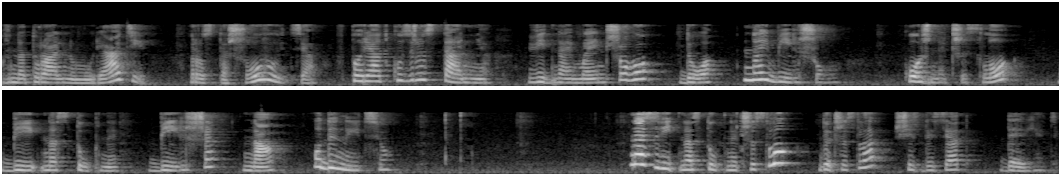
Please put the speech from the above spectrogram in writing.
в натуральному ряді розташовуються в порядку зростання від найменшого до найбільшого. Кожне число бі наступне більше на одиницю. Назвіть наступне число до числа 69.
